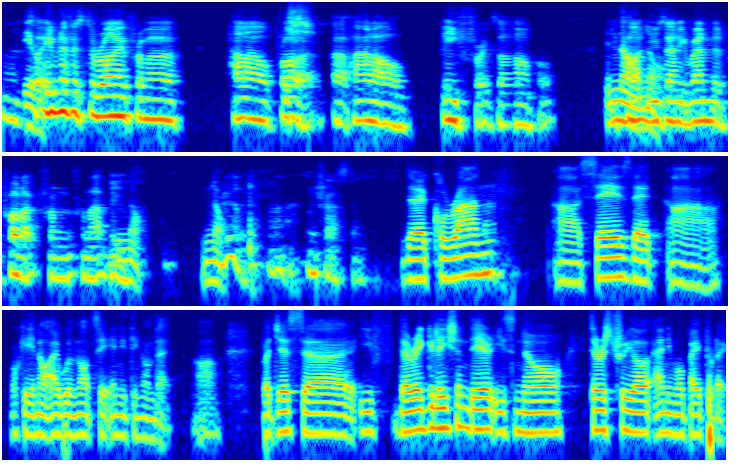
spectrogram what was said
Right. So even if it's derived from a halal product, a halal beef, for example, you no, can't no, use any rendered product from from that beef. no, no. Really? Ah, interesting. The Quran uh, says that. Uh, okay, no, I will not say anything on that. Uh, but just uh, if the regulation there is no terrestrial animal byproduct,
